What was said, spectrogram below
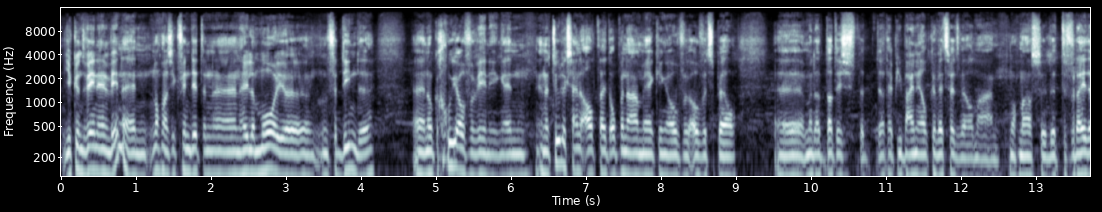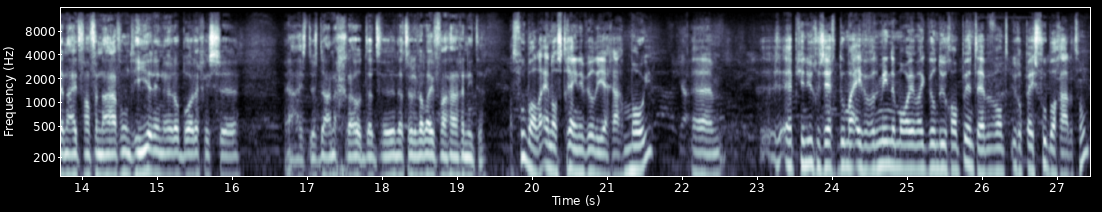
je kunt winnen en winnen. En nogmaals, ik vind dit een, een hele mooie, een verdiende en ook een goede overwinning. En, en, natuurlijk zijn er altijd op- en aanmerkingen over, over het spel. Uh, maar dat, dat, is, dat, dat, heb je bijna elke wedstrijd wel. Maar nogmaals, de tevredenheid van vanavond hier in Euroborg is, uh, ja, is dusdanig groot dat we, dat we er wel even van gaan genieten. Als voetballer en als trainer wilde jij graag mooi. Ja. Um, heb je nu gezegd, doe maar even wat minder mooi, want ik wil nu gewoon punten hebben, want Europees voetbal gaat het om?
